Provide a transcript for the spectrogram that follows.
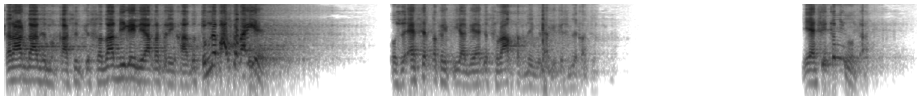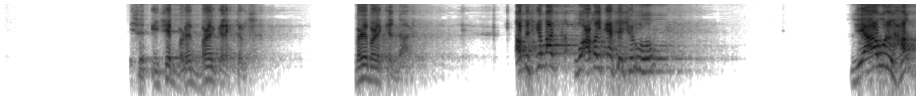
करारदाद मकासद की सजा दी गई, लियाकत अली खान को। तुमने पास कराई है। उसे ऐसे कत्ल किया गया कि सुराग तक नहीं मिला कि किसने कत्ल ये ऐसे तो नहीं होता। इसमें पीछे बड़े बड़े कैरेक्टर्स बड़े बड़े किरदार। अब इसके बाद वो अमल कैसे शुरू हो? जियाउल हक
